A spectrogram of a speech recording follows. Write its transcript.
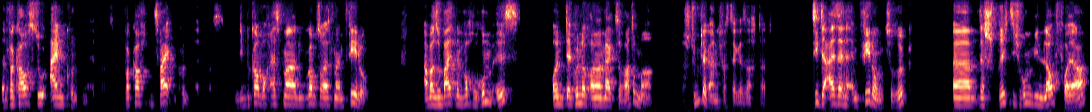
dann verkaufst du einem Kunden etwas, verkaufst einem zweiten Kunden etwas. Und die bekommen auch erstmal, du bekommst auch erstmal Empfehlung. Aber sobald eine Woche rum ist und der Kunde auf einmal merkt, so, warte mal, das stimmt ja gar nicht, was der gesagt hat, zieht er all seine Empfehlungen zurück, äh, das spricht sich rum wie ein Lauffeuer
